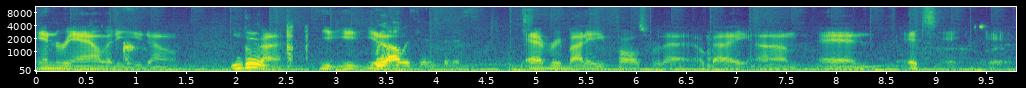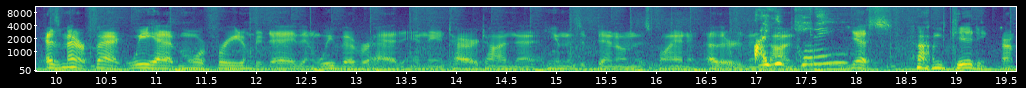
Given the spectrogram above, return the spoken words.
in reality you don't. You do. okay? You, you, you we know, always get into this. everybody falls for that okay? Um, and it's as a matter of fact we have more freedom today than we've ever had in the entire time that humans have been on this planet other than Are you times kidding? Yes, I'm kidding. I'm,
